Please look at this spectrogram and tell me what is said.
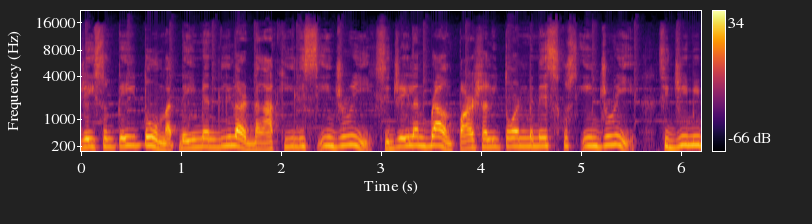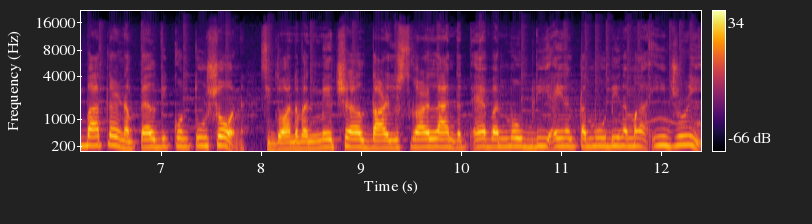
Jason Tatum at Damian Lillard ng Achilles injury, si Jalen Brown partially torn meniscus injury, si Jimmy Butler ng pelvic contusion, si Donovan Mitchell, Darius Garland at Evan Mobley ay nagtamo din ng mga injury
